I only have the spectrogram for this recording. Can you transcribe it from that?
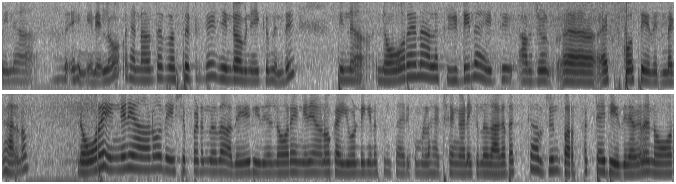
പിന്നെ എങ്ങനെയല്ലോ രണ്ടാമത്തെ ഡ്രസ്സ് ഇട്ടിട്ട് ജിൻഡോ അഭിനയിക്കുന്നുണ്ട്. പിന്നെ നോറേനെ നല്ല കിടിലായിട്ട് അർജുൻ എക്സ്പോസ് ചെയ്തിട്ടുണ്ട്. കാരണം നോറ എങ്ങനെയാണോ ദേഷ്യപ്പെടുന്നത് അതേ രീതിയിൽ നോറ എങ്ങനെയാണോ കൈകൊണ്ട് ഇങ്ങനെ സംസാരിക്കുമ്പോൾ ആക്ഷൻ കാണിക്കുന്നത് അതൊക്കെ അർജുൻ പെർഫെക്റ്റ് ആയിട്ട് ചെയ്തിന് അങ്ങനെ നോറ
